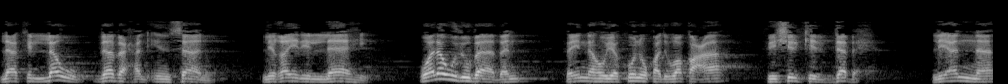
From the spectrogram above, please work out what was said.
لكن لو ذبح الإنسان لغير الله ولو ذبابا فإنه يكون قد وقع في شرك الذبح لأن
